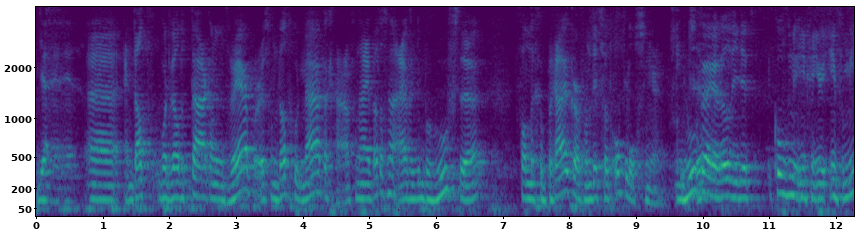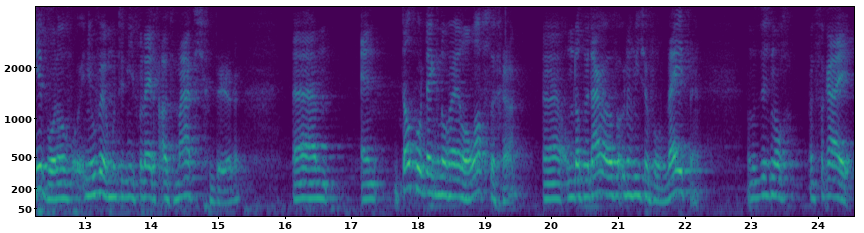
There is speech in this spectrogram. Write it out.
Ja, ja, ja. Uh, en dat wordt wel de taak aan ontwerpers om dat goed na te gaan. Van hey, wat is nou eigenlijk de behoefte van de gebruiker van dit soort oplossingen? In hoeverre wil die dit continu geïnformeerd worden of in hoeverre moet het niet volledig automatisch gebeuren? Um, en dat wordt denk ik nog heel lastiger. Uh, omdat we daarover ook nog niet zoveel weten. Want het is nog een vrij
